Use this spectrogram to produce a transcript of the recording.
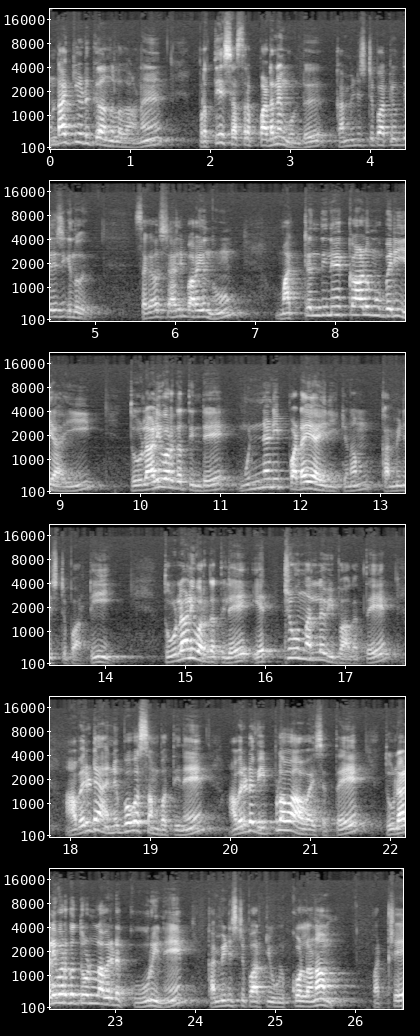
ഉണ്ടാക്കിയെടുക്കുക എന്നുള്ളതാണ് പ്രത്യയശാസ്ത്ര പഠനം കൊണ്ട് കമ്മ്യൂണിസ്റ്റ് പാർട്ടി ഉദ്ദേശിക്കുന്നത്. സഖാവ് സ്റ്റാലിൻ പറയുന്നു മറ്റെന്തിനേക്കാളും ഉപരിയായി തൊഴിലാളി വർഗത്തിന്റെ മുന്നണി പടയായിരിക്കണം കമ്മ്യൂണിസ്റ്റ് പാർട്ടി. തൊഴിലാളി വർഗത്തിലെ ഏറ്റവും നല്ല വിഭാഗത്തെ അവരുടെ അനുഭവ സമ്പത്തിനെ അവരുടെ വിപ്ലവ ആവേശത്തെ തൊഴിലാളി വർഗത്തോടുള്ള അവരുടെ കൂറിനെ കമ്മ്യൂണിസ്റ്റ് പാർട്ടി ഉൾക്കൊള്ളണം. പക്ഷേ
